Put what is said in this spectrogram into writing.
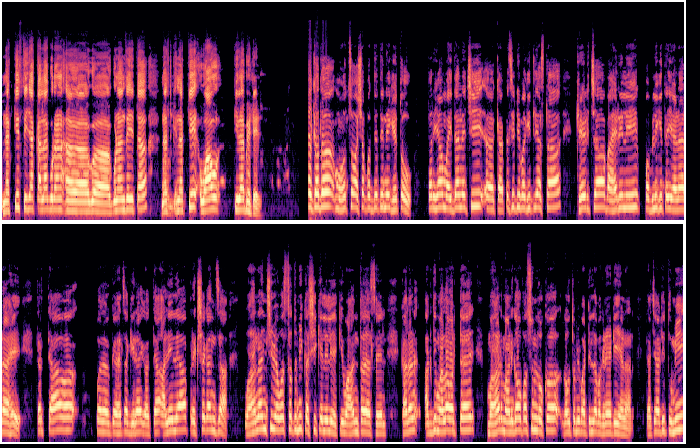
नक्कीच तिच्या कलागुणां गुणांचं इथं नक्की नक्की वाव तिला भेटेल. एखादा महोत्सव अशा पद्धतीने घेतो तर ह्या मैदानाची कॅपॅसिटी बघितली असता खेडच्या बाहेरील पब्लिक इथे येणार आहे. तर त्या ह्याचा गिरायक त्या आलेल्या प्रेक्षकांचा वाहनांची व्यवस्था तुम्ही कशी केलेली आहे की वाहनतळ असेल? कारण अगदी मला वाटतंय महाड माणगावपासून लोक गौतमी पाटीलला बघण्यासाठी येणार. त्याच्यासाठी तुम्ही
